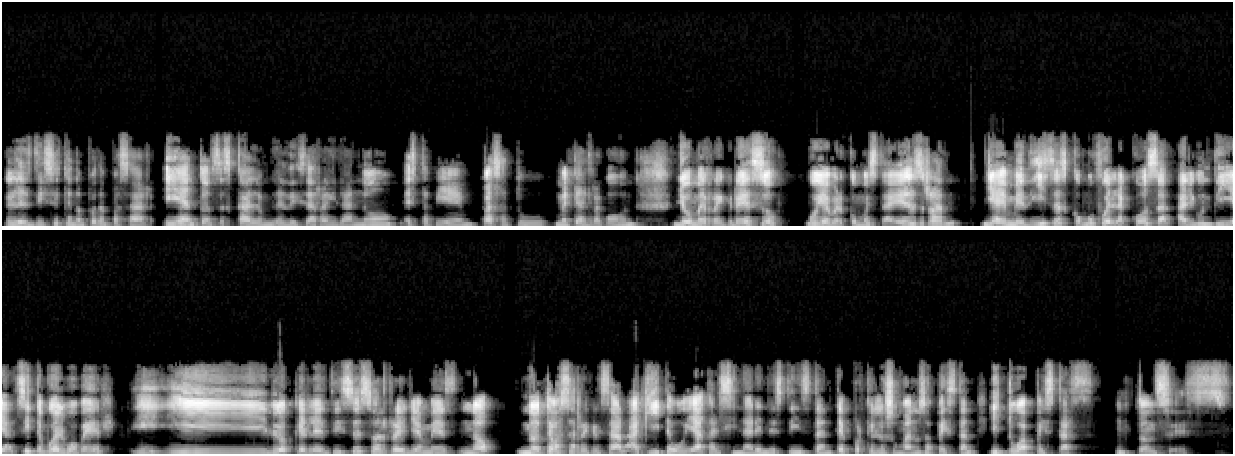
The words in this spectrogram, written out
les dice que no pueden pasar. Y entonces Callum le dice a Rayla, no, está bien, pasa tú, mete al dragón, yo me regreso, voy a ver cómo está Ezran. Y ahí me dices cómo fue la cosa algún día, si te vuelvo a ver. Y, y lo que les dice Sol Reyem es, no, no te vas a regresar, aquí te voy a calcinar en este instante porque los humanos apestan y tú apestas. Entonces,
